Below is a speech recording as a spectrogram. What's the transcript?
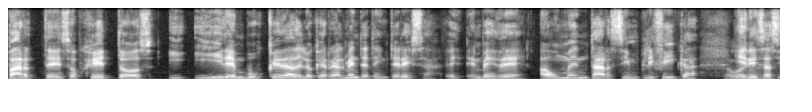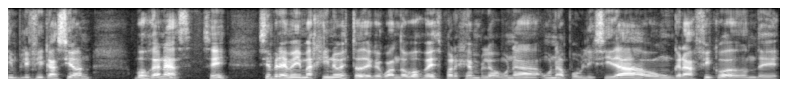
partes, objetos y, y ir en búsqueda de lo que realmente te interesa. Eh, En vez de aumentar, simplifica y en esa simplificación vos ganás, ¿sí? Siempre me imagino esto de que cuando vos ves, por ejemplo, una, una publicidad o un gráfico donde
